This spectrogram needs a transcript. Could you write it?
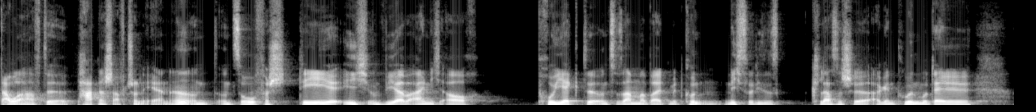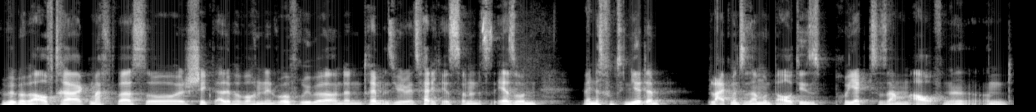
dauerhafte Partnerschaft schon eher. Ne? Und, und so verstehe ich und wir aber eigentlich auch Projekte und Zusammenarbeit mit Kunden. Nicht so dieses klassische Agenturenmodell, man wird mal beauftragt, macht was so, schickt alle paar Wochen einen Entwurf rüber und dann trennt man sich wieder, wenn es fertig ist, sondern es ist eher so ein, wenn das funktioniert, dann bleibt man zusammen und baut dieses Projekt zusammen auf. Ne? Und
